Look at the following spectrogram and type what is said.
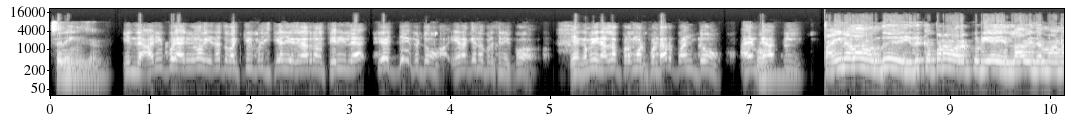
சரிங்க சார். இந்த அடிப்படை அறிவுலாம் என்னத்த வக்கீல் பிடிச்சி கேள்வி கேட்கறாரு நமக்கு தெரியல. கேட்டே இருக்கட்டும். எனக்கு என்ன பிரச்சனை இப்போ? என் கம்பெனி நல்லா ப்ரமோட் பண்றாரு பண்ணிட்டோம். ஐ எம் ஹாப்பி ஃபைனலா வந்து இதுக்கப்புறம் வரக்கூடிய எல்லா விதமான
